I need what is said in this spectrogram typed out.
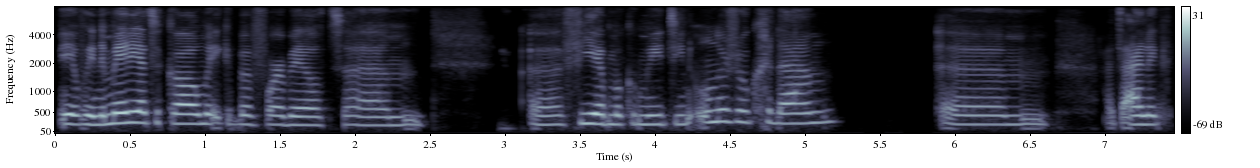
in de media te komen. Ik heb bijvoorbeeld um, uh, via mijn community een onderzoek gedaan. Um, uiteindelijk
